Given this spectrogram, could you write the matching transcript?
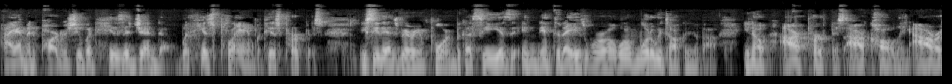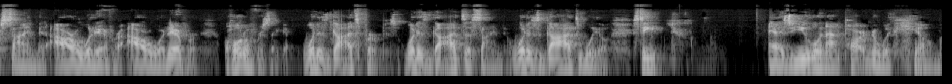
I am in partnership with His agenda, with His plan, with His purpose. You see, that's very important because He is in, in today's world. Well, what are we talking about? You know, our purpose, our calling, our assignment, our whatever, our whatever. Well, hold on for a second. What is God's purpose? What is God's assignment? What is God's will? See, as you and I partner with Him,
